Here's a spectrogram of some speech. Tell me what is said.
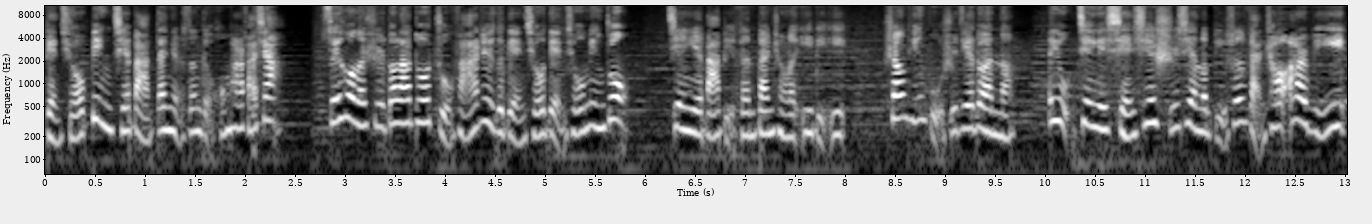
点球，并且把丹尼尔森给红牌罚下。随后呢是多拉多主罚这个点球，点球命中，建业把比分扳成了一比一。伤停补时阶段呢。哎呦！建业险些实现了比分反超，二比一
